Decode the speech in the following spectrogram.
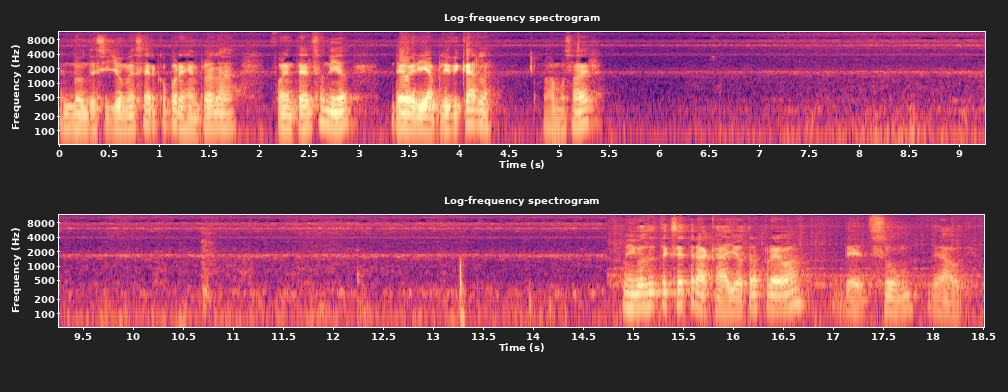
en donde si yo me acerco, por ejemplo, a la fuente del sonido, debería amplificarla. Vamos a ver. Amigos de TechCetera, acá hay otra prueba del zoom de audio.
